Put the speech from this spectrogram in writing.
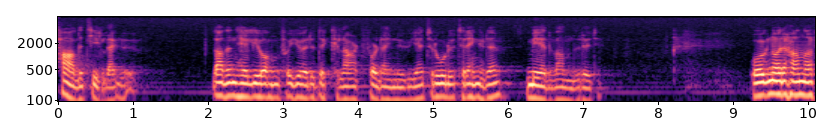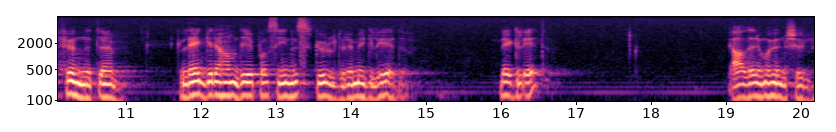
Ta det til deg nå. La Den hellige ånd få gjøre det klart for deg nå. Jeg tror du trenger det, medvandrer. Og når han har funnet det, legger han det på sine skuldre med glede. Med glede. Ja, dere må unnskylde.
